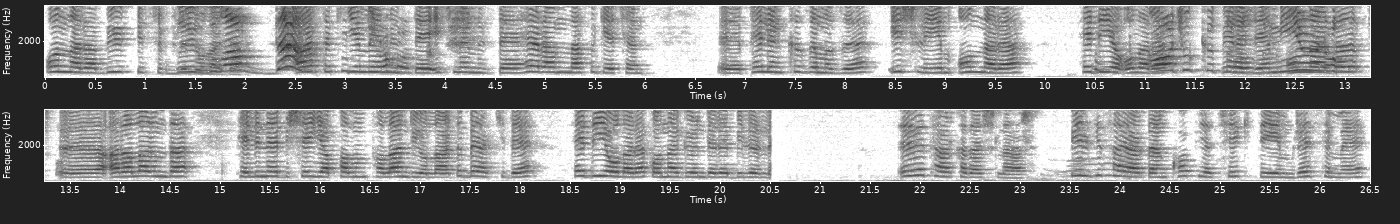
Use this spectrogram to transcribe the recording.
onlara büyük bir sürpriz olacak. Artık yememizde, içmemizde her an lafı geçen e, Pelin kızımızı işleyeyim onlara hediye olarak Aa çok kötü vereceğim. oldu. Niye Onlar da oldu? e, aralarında Pelin'e bir şey yapalım falan diyorlardı. Belki de hediye olarak ona gönderebilirler. Evet arkadaşlar, bilgisayardan kopya çektiğim resmi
